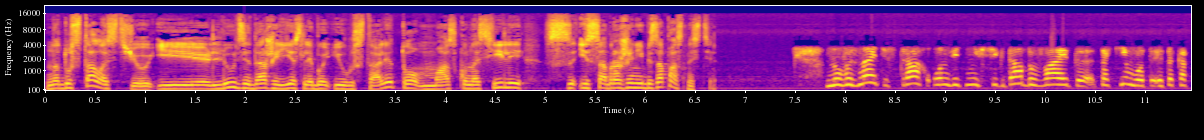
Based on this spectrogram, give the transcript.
над усталостью. И люди, даже если бы и устали, то маску носили с, из соображений безопасности. Но вы знаете, страх, он ведь не всегда бывает э, таким вот, это как,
